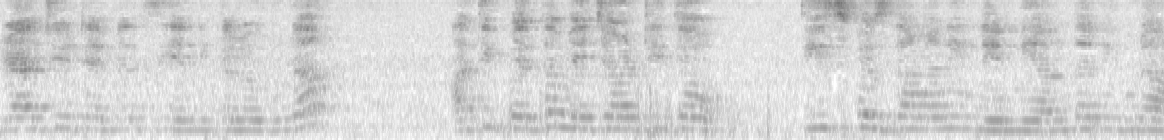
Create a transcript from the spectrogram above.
గ్రాడ్యుయేట్ ఎమ్మెల్సీ ఎన్నికల్లో కూడా అతి పెద్ద మెజార్టీతో తీసుకొస్తామని నేను మీ అందరినీ కూడా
